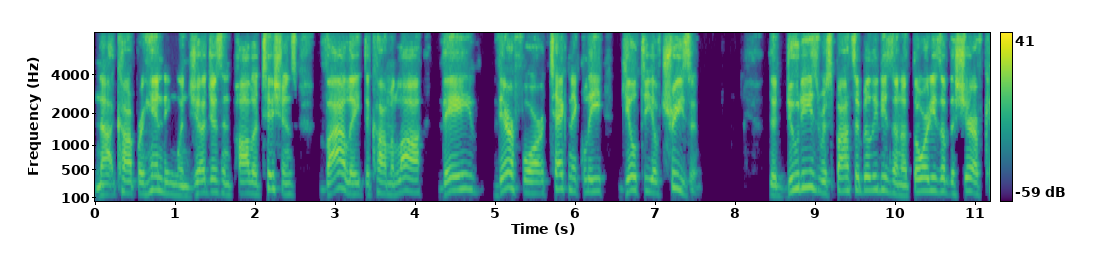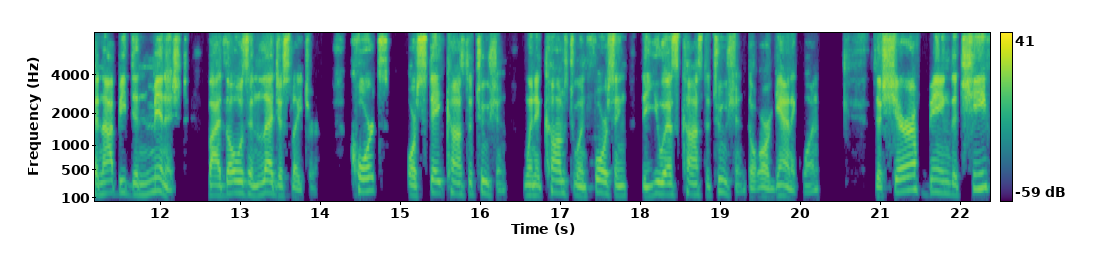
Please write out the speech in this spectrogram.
Not comprehending when judges and politicians violate the common law, they therefore technically guilty of treason. The duties, responsibilities, and authorities of the sheriff cannot be diminished by those in legislature, courts, or state constitution when it comes to enforcing the U.S. Constitution, the organic one. The sheriff, being the chief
